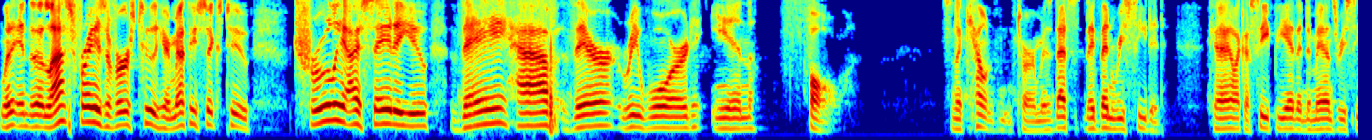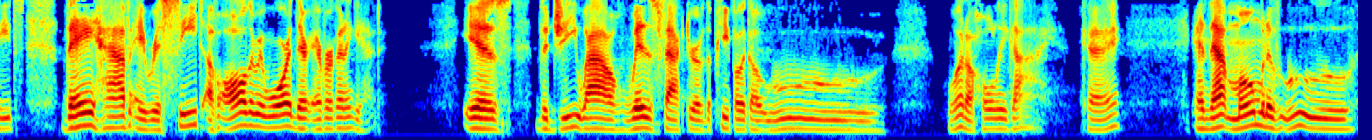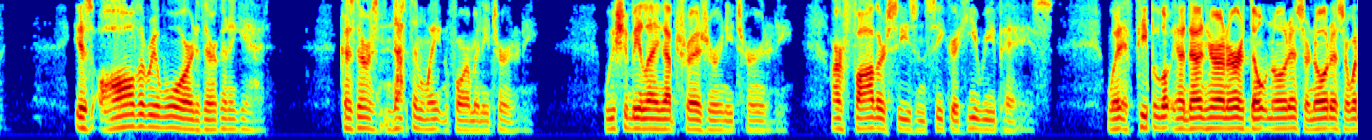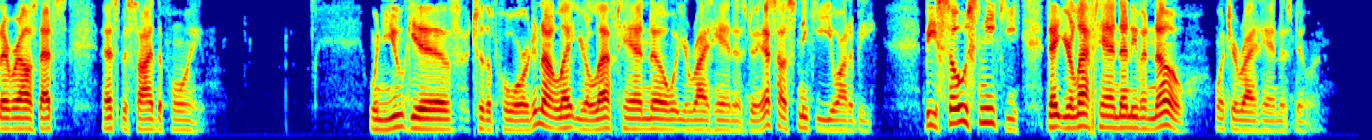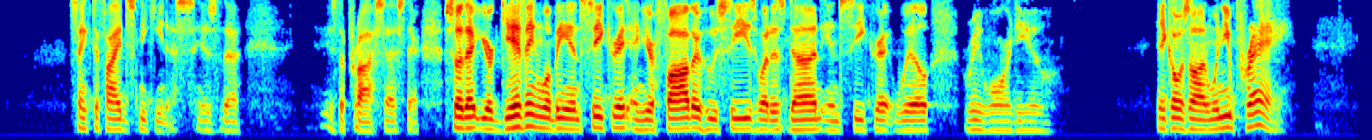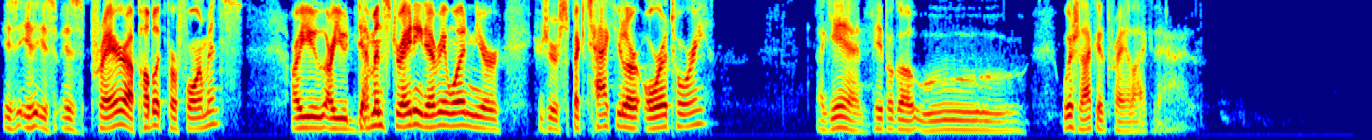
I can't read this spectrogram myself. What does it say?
When in the last phrase of verse 2 here, Matthew 6 2, truly I say to you, they have their reward in full. It's an accountant term. That's, they've been receipted. Okay, like a CPA that demands receipts. They have a receipt of all the reward they're ever going to get. Is the G wow whiz factor of the people that go, ooh, what a holy guy. Okay? And that moment of ooh is all the reward they're going to get. Because there is nothing waiting for them in eternity. We should be laying up treasure in eternity. Our Father sees in secret, He repays if people down here on earth don't notice or notice or whatever else, that's, that's beside the point. When you give to the poor, do not let your left hand know what your right hand is doing. That's how sneaky you ought to be. Be so sneaky that your left hand doesn't even know what your right hand is doing. Sanctified sneakiness is the, is the process there. So that your giving will be in secret, and your Father who sees what is done in secret will reward you. It goes on, when you pray, is, is, is prayer a public performance? Are you, are you demonstrating to everyone your, your spectacular oratory? Again, people go, ooh, wish I could pray like that.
